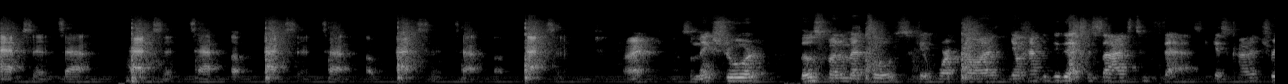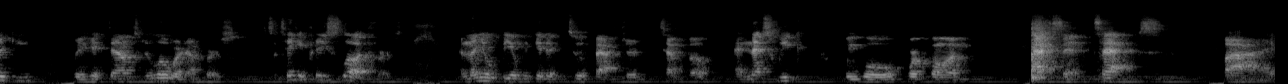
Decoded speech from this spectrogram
accent, tap, accent, tap, up, accent, tap, up, accent, tap, up, accent. All right. So make sure those fundamentals get worked on. You don't have to do the exercise too fast. It gets kind of tricky when you get down to the lower numbers. So take it pretty slow at first. And then you'll be able to get it to a faster tempo. And next week, we will work on accent taps by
